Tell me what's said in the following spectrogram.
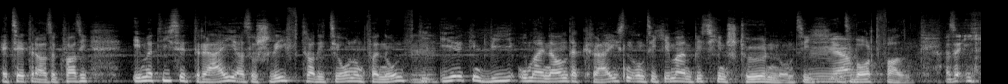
etc. Also quasi immer diese drei, also Schrift, Tradition und Vernunft, Mhm. die irgendwie umeinander kreisen und sich immer ein bisschen stören und sich Ja. ins Wort fallen. Also ich,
